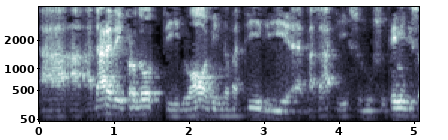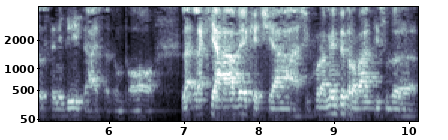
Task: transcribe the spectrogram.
a, a, dare dei prodotti nuovi, innovativi, eh, basati su, su, temi di sostenibilità è stata un po' la, la chiave che ci ha sicuramente trovati sul,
